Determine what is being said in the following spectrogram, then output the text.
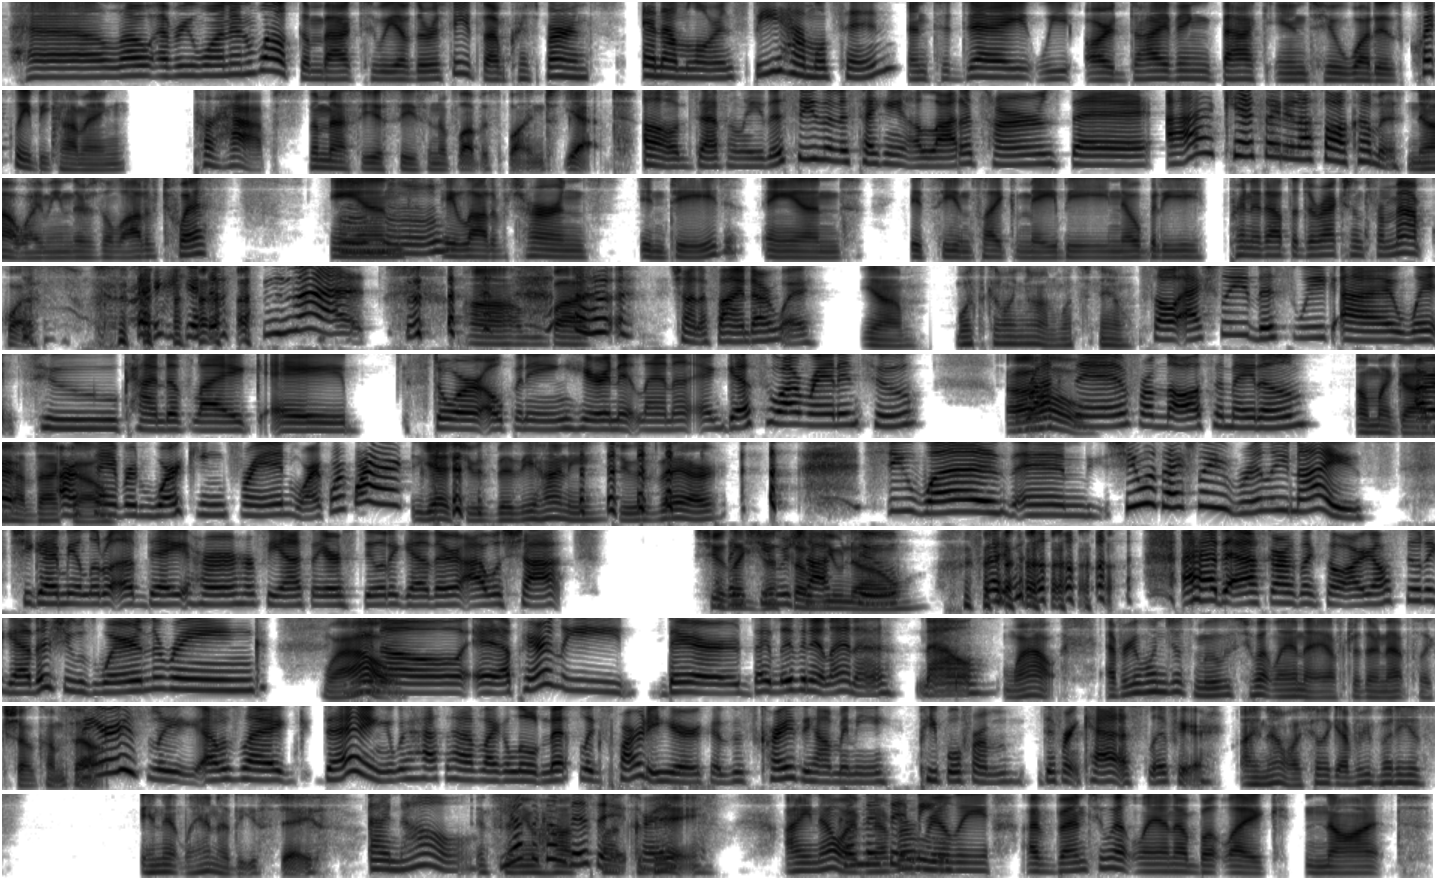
Hello, everyone, and welcome back to We Have the Receipts. I'm Chris Burns. and I'm Lauren Speed Hamilton. And today we are diving back into what is quickly becoming perhaps the messiest season of Love is Blind yet. Oh, definitely. This season is taking a lot of turns that I can't say that I saw coming. No, I mean, there's a lot of twists and Mhm. a lot of turns indeed. And it seems like maybe nobody printed out the directions from MapQuest. I guess not. um, but Trying to find our way. yeah, what's going on? What's new? So actually, this week I went to kind of like a store opening here in Atlanta, and guess who I ran into? Oh, Roxanne from the Ultimatum. oh my God, our, how'd that our go? favorite working friend. Work, work, work. yeah, she was busy, honey. She was there. she was, and she was actually really nice. She gave me a little update. Her her fiance are still together. I was shocked. She was like, she just was so you know. I, had to ask her. I was like, "So are y'all still together?" She was wearing the ring. wow. You know, and apparently they're they live in Atlanta now. Wow. Everyone just moves to Atlanta after their Netflix show comes out. Seriously, I was like, "Dang, we have to have like a little Netflix party here because it's crazy how many people from different casts live here." I know. I feel like everybody's in Atlanta these days. I know. It's you have to come visit, Chris. be. I know. Come I've never me. really I've been to Atlanta, but like not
